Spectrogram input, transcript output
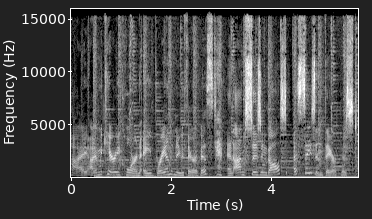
Hi, I'm Carrie Korn, a brand new therapist. And I'm Susan Goss, a seasoned therapist.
